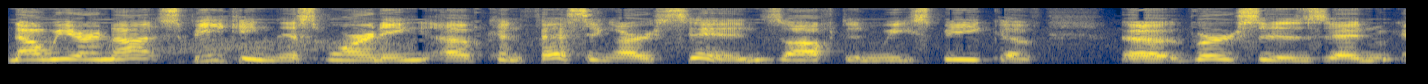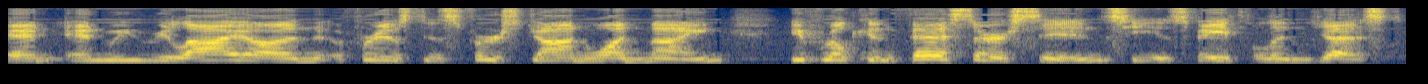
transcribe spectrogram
Now, we are not speaking this morning of confessing our sins. Often we speak of uh, verses and, and, and we rely on, for instance, 1 John 1, 9. If we'll confess our sins, he is faithful and just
